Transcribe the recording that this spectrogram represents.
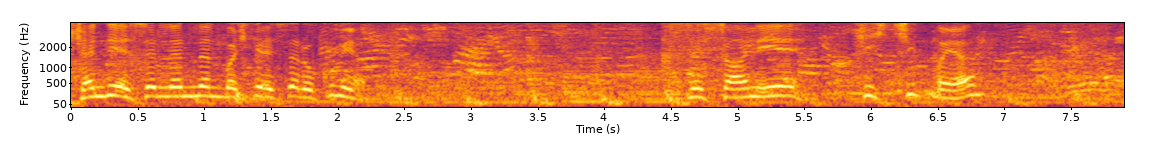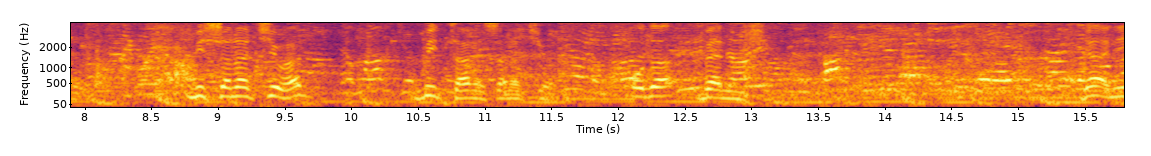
kendi eserlerinden başka eser okumayan ve sahneye hiç çıkmayan bir sanatçı var. Bir tane sanatçı var. O da benmişim. Yani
